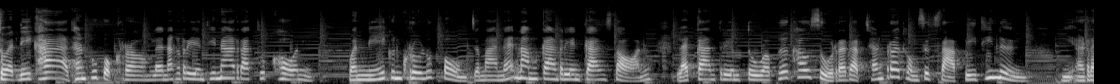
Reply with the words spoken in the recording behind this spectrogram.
สวัสดีค่ะ ท่านผู้ปกครองและนักเรียนที่น่ารักทุกคน วันนี้คุณครูลูกโป่งจะมาแนะนำการเรียนการสอน และการเตรียมตัวเพื่อเข้าสู่ระดับชั้นประถมศึกษาปีที่ 1 มีอะไร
